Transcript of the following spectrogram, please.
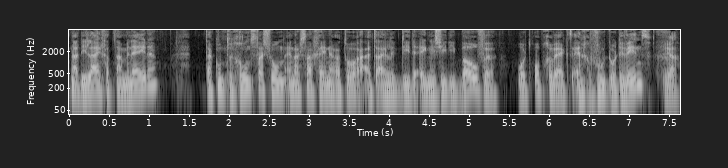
Nou, die lijn gaat naar beneden. Daar komt een grondstation en daar staan generatoren uiteindelijk die de energie die boven wordt opgewekt en gevoed door de wind, ja.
